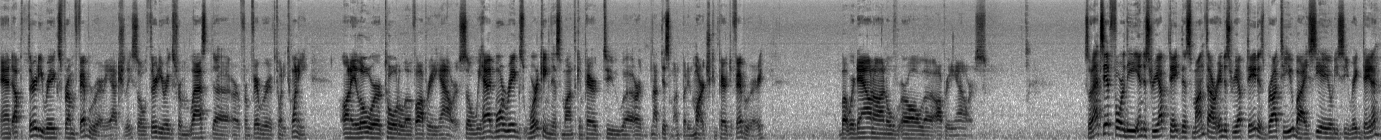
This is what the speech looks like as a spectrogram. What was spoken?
and up 30 rigs from February actually. So 30 rigs from last uh, or from February of 2020 on a lower total of operating hours. So we had more rigs working this month compared to, uh, or not this month, but in March compared to February. But we're down on overall uh, operating hours. So that's it for the industry update this month. Our industry update is brought to you by CAODC Rig Data.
